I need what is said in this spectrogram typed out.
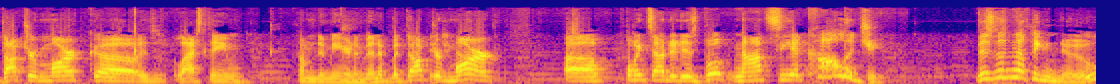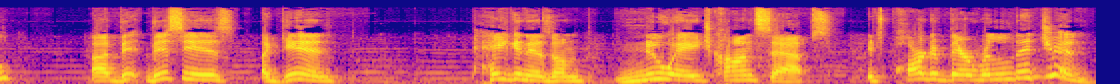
Dr. Mark, uh, his last name come to me in a minute, but Dr. Mark uh, points out in his book, Nazi Ecology. This is nothing new. Uh, th- this is, again, paganism, New Age concepts. It's part of their religion.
